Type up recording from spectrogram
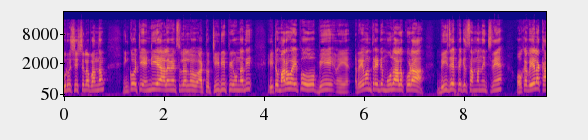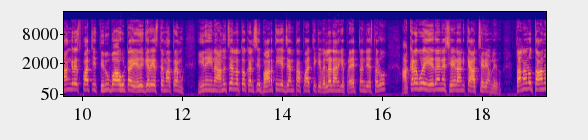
గురు శిష్యుల బంధం. ఇంకోటి ఎన్డీఏ అలవెన్స్లలో అటు టీడీపీ ఉన్నది. ఇటు మరోవైపు బీ రేవంత్ రెడ్డి మూలాలు కూడా బీజేపీకి సంబంధించినవి ఒకవేళ కాంగ్రెస్ పార్టీ తిరుగుబాహుట ఎగరేస్తే మాత్రం ఈయన ఈయన అనుచరులతో కలిసి భారతీయ జనతా పార్టీకి వెళ్ళడానికి ప్రయత్నం చేస్తాడు. అక్కడ కూడా ఏదైనా చేయడానికి ఆశ్చర్యం లేదు. తనను తాను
